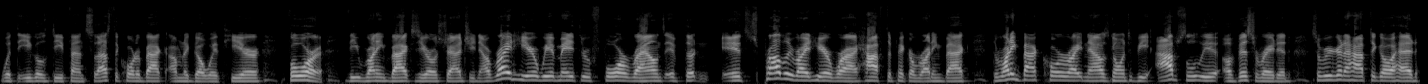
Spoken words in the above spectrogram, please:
with the Eagles' defense. So that's the quarterback I'm going to go with here for the running back zero strategy. Now, right here, we have made it through four rounds. If It's probably right here where I have to pick a running back. The running back corps right now is going to be absolutely eviscerated. So we're going to have to go ahead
